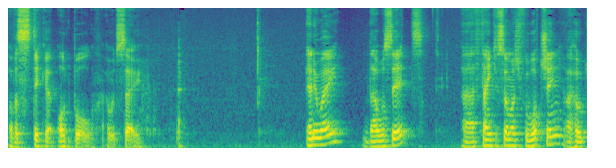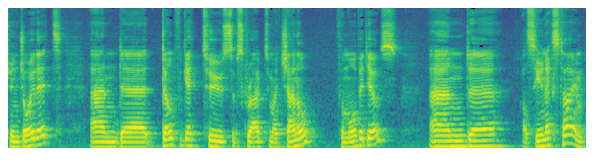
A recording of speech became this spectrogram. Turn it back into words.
of a sticker oddball, I would say. Anyway, that was it. Uh, thank you so much for watching. I hope you enjoyed it. And uh, don't forget to subscribe to my channel for more videos. And uh, I'll see you next time.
